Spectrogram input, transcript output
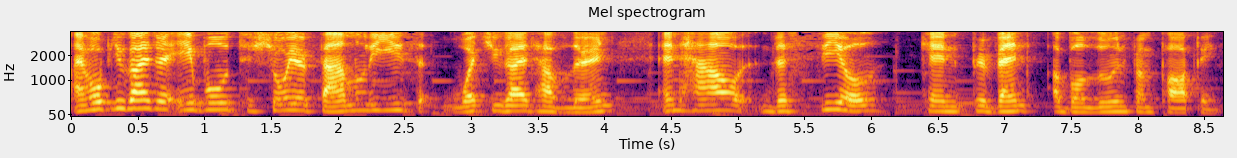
I hope you guys are able to show your families what you guys have learned and how the seal can prevent a balloon from popping.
